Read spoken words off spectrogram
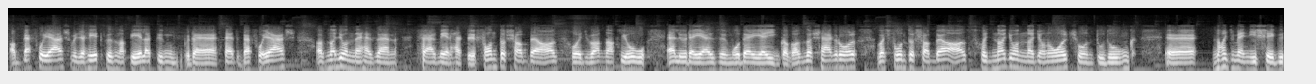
a befolyás, vagy a hétköznapi életünkre tett befolyás, az nagyon nehezen felmérhető. Fontosabb-e az, hogy vannak jó előrejelző modelljeink a gazdaságról, vagy fontosabb-e az, hogy nagyon-nagyon olcsón tudunk ö, nagy mennyiségű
